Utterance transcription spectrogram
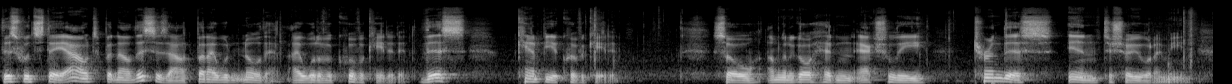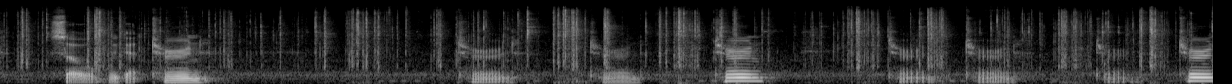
This would stay out, but now this is out, but I wouldn't know that. I would have equivocated it. This can't be equivocated. So I'm going to go ahead and actually turn this in to show you what I mean. So we've got turn, turn, turn, turn, turn, turn, turn, turn.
